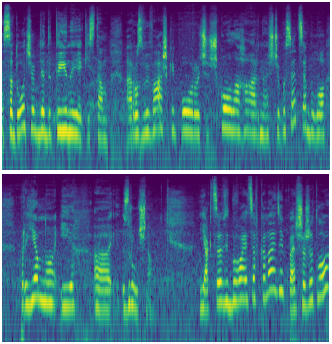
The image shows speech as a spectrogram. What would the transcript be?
Садочок для дитини, якісь там розвивашки поруч, школа гарна, щоб усе це було приємно і зручно. Як це відбувається в Канаді? Перше житло.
